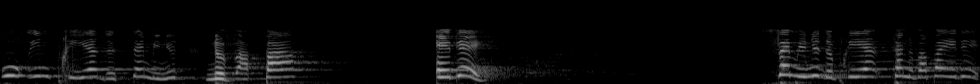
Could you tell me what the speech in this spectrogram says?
où une prière de cinq minutes ne va pas aider. Cinq minutes de prière, ça ne va pas aider.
